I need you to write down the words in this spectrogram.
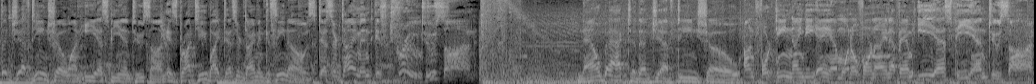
The Jeff Dean Show on ESPN Tucson is brought to you by Desert Diamond Casinos. Desert Diamond is true Tucson. Now back to the Jeff Dean Show on 1490 AM 1049 FM ESPN Tucson.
